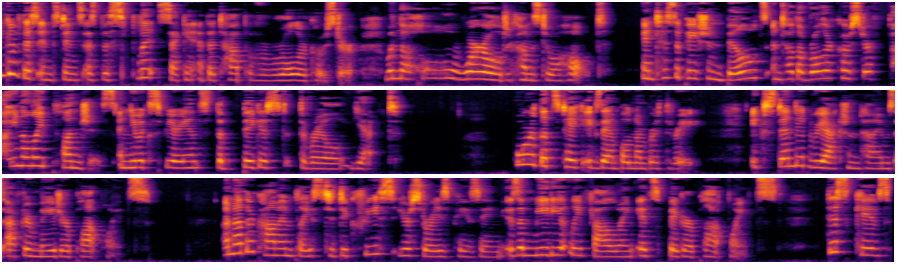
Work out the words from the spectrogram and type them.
Think of this instance as the split second at the top of a roller coaster when the whole world comes to a halt. Anticipation builds until the roller coaster finally plunges and you experience the biggest thrill yet. Or let's take example number three extended reaction times after major plot points. Another common place to decrease your story's pacing is immediately following its bigger plot points. This gives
